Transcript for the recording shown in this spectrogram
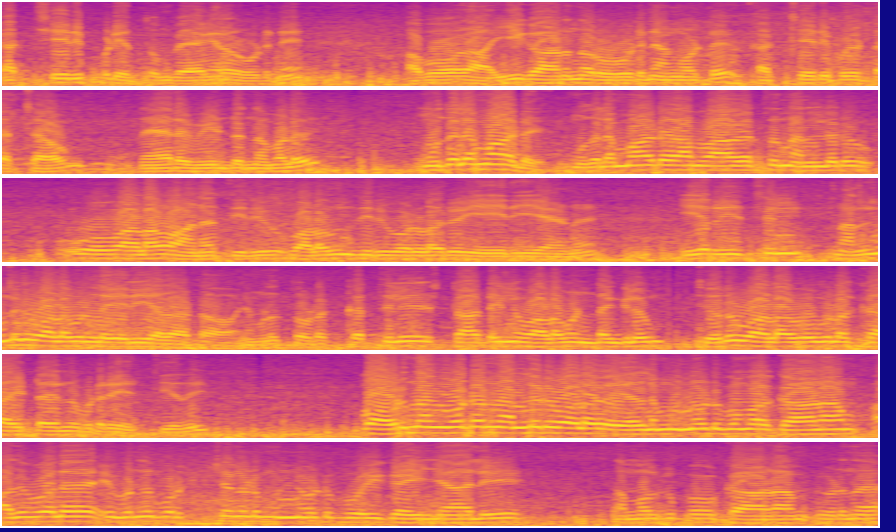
കച്ചേരിപ്പടി എത്തും വേങ്ങര റോഡിന്. അപ്പോൾ ഈ കാണുന്ന റോഡിന് അങ്ങോട്ട് കച്ചേരി ടച്ച് ആവും. നേരെ വീണ്ടും നമ്മൾ മുതലമാട്. മുതലമാട് ആ ഭാഗത്ത് നല്ലൊരു വളവാണ്. തിരിവ് വളവും തിരിവുള്ള ഒരു ഏരിയയാണ്. ഈ റീച്ചിൽ നല്ലൊരു വളവുള്ള ഏരിയ അതാട്ടോ. നമ്മൾ തുടക്കത്തിൽ സ്റ്റാർട്ടിങ്ങിൽ വളവുണ്ടെങ്കിലും ചെറു വളവുകളൊക്കെ ആയിട്ടായിരുന്നു ഇവിടെ എത്തിയത്. അപ്പോൾ അവിടുന്ന് അങ്ങോട്ട് നല്ലൊരു വളവ്. അതിന് മുന്നോട്ട് പോകുമ്പോൾ കാണാം. അതുപോലെ ഇവിടുന്ന് കുറച്ചങ്ങോട്ട് മുന്നോട്ട് പോയി കഴിഞ്ഞാൽ നമുക്കിപ്പോൾ കാണാം. ഇവിടുന്ന്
